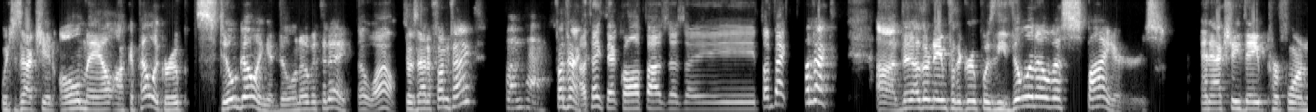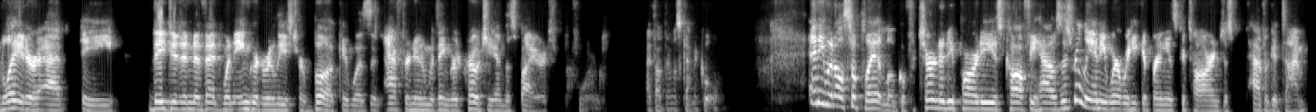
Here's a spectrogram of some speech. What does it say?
which is actually an all male a cappella group still going at Villanova today. Oh wow! So, is that a fun fact? Fun fact. Fun fact. I think that qualifies as a fun fact. Fun fact. Uh, the other name for the group was the Villanova Spires. And actually, they performed later at a, they did an event when Ingrid released her book. It was an afternoon with Ingrid Croce and the Spires performed. I thought that was kind of cool. And he would also play at local fraternity parties, coffee houses, really anywhere where he could bring his guitar and just have a good time.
